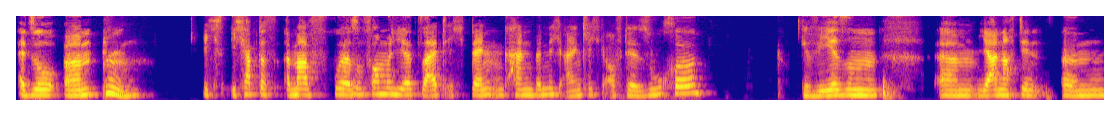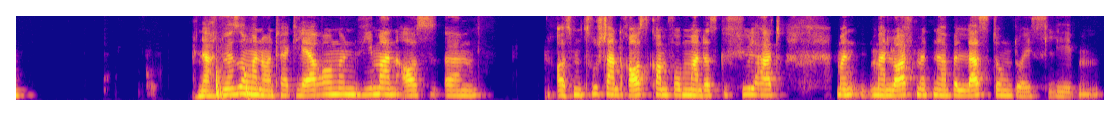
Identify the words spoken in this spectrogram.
Also ähm, ich, ich habe das immer früher so formuliert, seit ich denken kann, bin ich eigentlich auf der Suche gewesen, ähm, ja, nach den ähm, nach Lösungen und Erklärungen, wie man aus ähm, aus dem Zustand rauskommt, wo man das Gefühl hat, man, man läuft mit einer Belastung durchs Leben.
